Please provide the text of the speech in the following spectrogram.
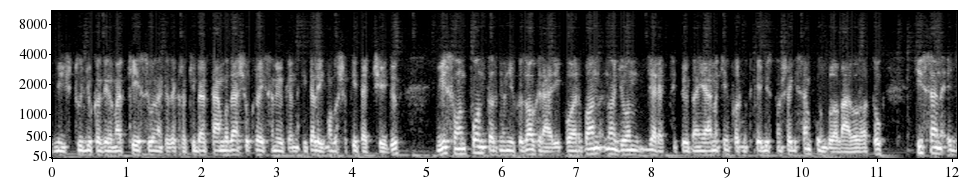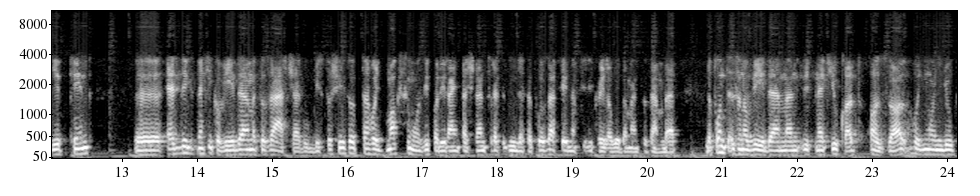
mi is tudjuk, azért már készülnek ezekre a kibertámadásokra, hiszen ők nekik elég magas a kitettségük. Viszont pont az mondjuk az agráriparban nagyon gyerekcipőben járnak informatikai biztonsági szempontból a vállalatok, hiszen egyébként Eddig nekik a védelmet az ártságuk biztosította, hogy maximum az ipari irányítási rendszereket úgy lehetett hozzáférni, fizikailag oda ment az ember. de pont ezen a védelmen ütnek lyukat azzal, hogy mondjuk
